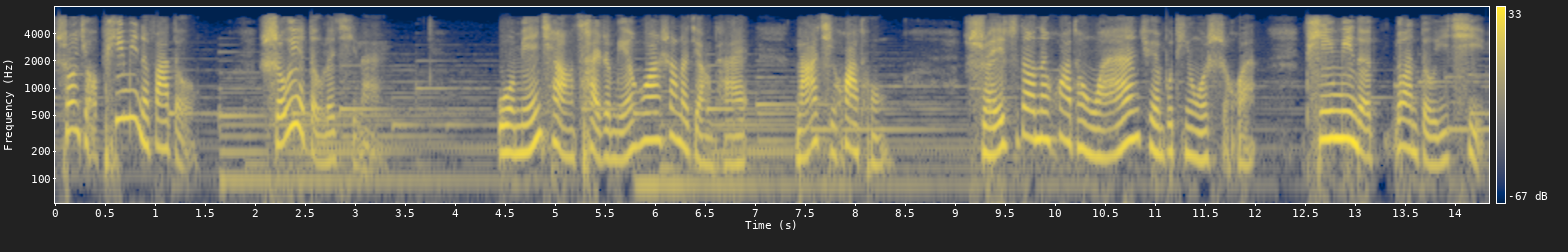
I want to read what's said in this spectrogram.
双脚拼命的发抖，手也抖了起来。我勉强踩着棉花上了讲台，拿起话筒，谁知道那话筒完全不听我使唤，拼命的乱抖一气。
